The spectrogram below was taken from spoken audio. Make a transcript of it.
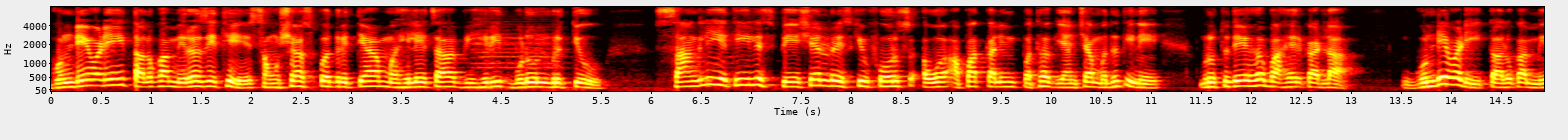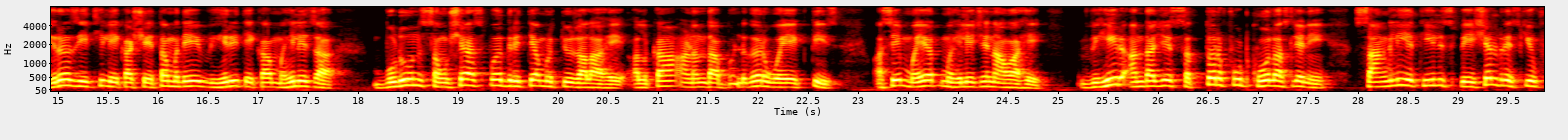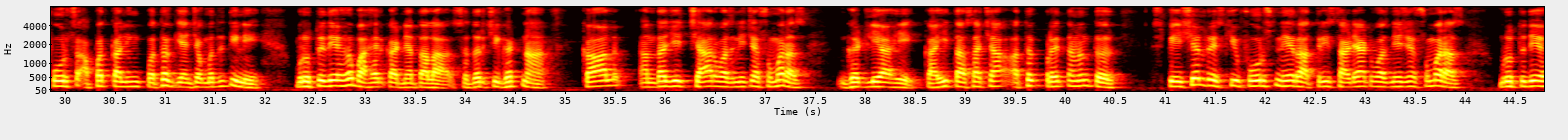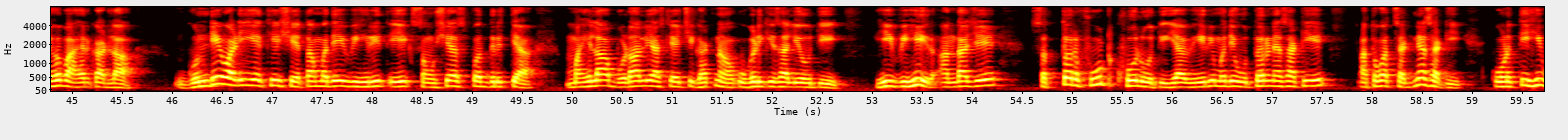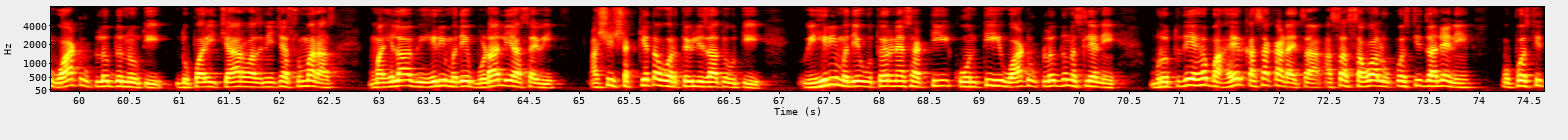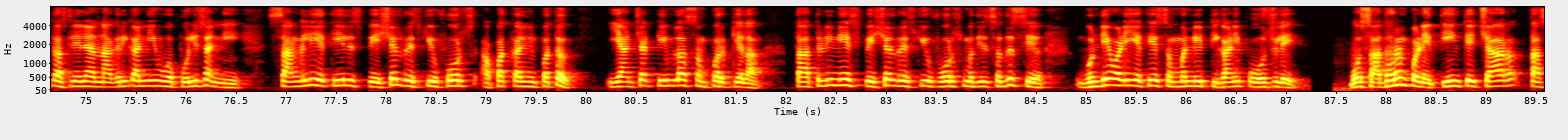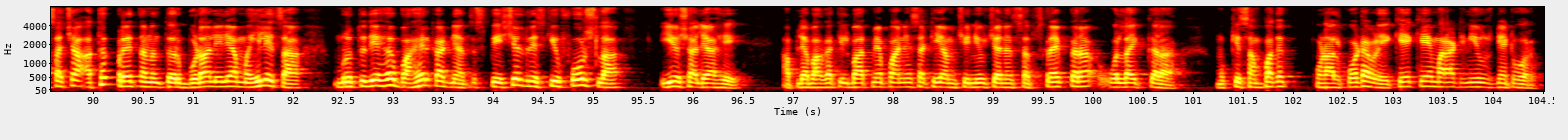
गुंडेवाडी तालुका मिरज येथे संशयास्पदरित्या महिलेचा विहिरीत बुडून मृत्यू. सांगली येथील स्पेशल रेस्क्यू फोर्स व आपत्कालीन पथक यांच्या मदतीने मृतदेह बाहेर काढला. गुंडेवाडी तालुका मिरज येथील एका शेतामध्ये विहिरीत एका महिलेचा बुडून संशयास्पदरित्या मृत्यू झाला आहे. अलका आनंदा बंडगर वय एकतीस असे मयत महिलेचे नाव आहे. विहीर अंदाजे सत्तर फूट खोल असल्याने सांगली येथील स्पेशल रेस्क्यू फोर्स आपत्कालीन पथक यांच्या मदतीने मृतदेह बाहेर काढण्यात आला. सदरची घटना काल अंदाजे चार वाजण्याच्या सुमारास घडली आहे. काही तासाच्या अथक प्रयत्नानंतर स्पेशल रेस्क्यू फोर्सने रात्री साडेआठ वाजण्याच्या सुमारास मृतदेह बाहेर काढला. गुंडेवाडी येथे शेतामध्ये विहिरीत एक संशयास्पदरित्या महिला बुडाली असल्याची घटना उघडकीस आली होती. ही विहीर अंदाजे सत्तर फूट खोल होती. या विहिरीमध्ये उतरण्यासाठी अथवा चढण्यासाठी कोणतीही वाट उपलब्ध नव्हती. दुपारी चार वाजण्याच्या सुमारास महिला विहिरीमध्ये बुडाली असावी अशी शक्यता वर्तवली जात होती. विहिरीमध्ये उतरण्यासाठी कोणतीही वाट उपलब्ध नसल्याने मृतदेह बाहेर कसा काढायचा असा सवाल उपस्थित झाल्याने उपस्थित असलेल्या नागरिकांनी व पोलिसांनी सांगली येथील स्पेशल रेस्क्यू फोर्स आपत्कालीन पथक यांच्या टीमला संपर्क केला. तातडीने स्पेशल रेस्क्यू फोर्समधील सदस्य गुंडेवाडी येथे संबंधित ठिकाणी पोहोचले व साधारणपणे तीन ते चार तासाच्या अथक प्रयत्नानंतर बुडालेल्या महिलेचा मृतदेह बाहेर काढण्यात स्पेशल रेस्क्यू फोर्सला यश आले आहे. आपल्या भागातील बातम्या पाहण्यासाठी आमचे न्यूज चॅनल सबस्क्राईब करा व लाईक करा. मुख्य संपादक Kunal Kothawale K K Marathi news network.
